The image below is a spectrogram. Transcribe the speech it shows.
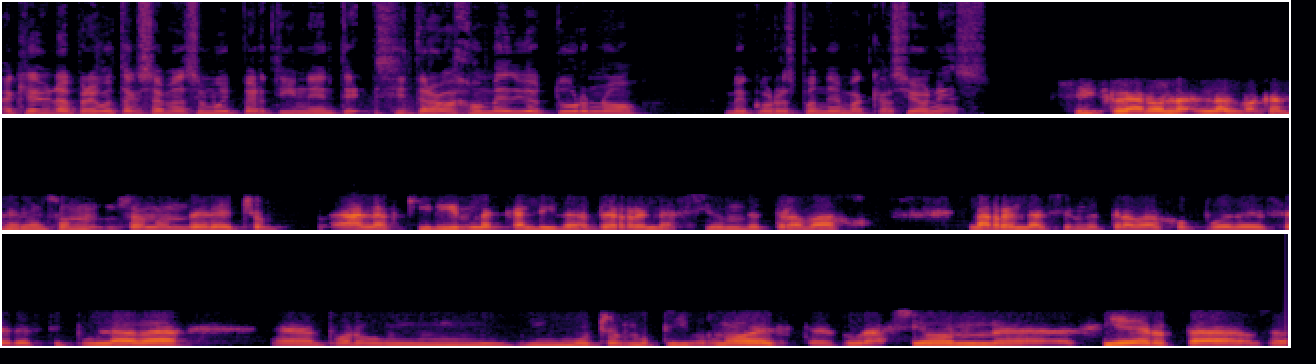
Aquí hay una pregunta que se me hace muy pertinente. Si trabajo medio turno, ¿me corresponden vacaciones? Sí, claro, la- las vacaciones son, son un derecho al adquirir la calidad de relación de trabajo. La relación de trabajo puede ser estipulada eh, por un- muchos motivos, ¿no? Este, duración eh, cierta, o sea,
